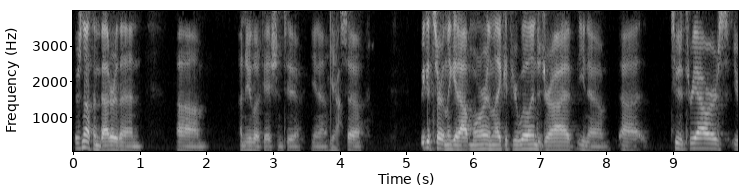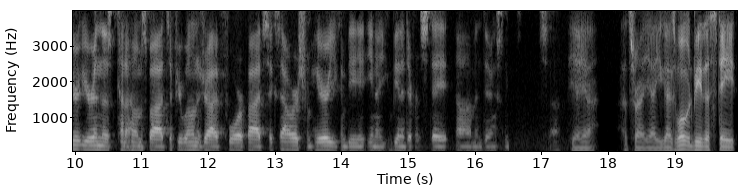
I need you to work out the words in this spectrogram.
there's nothing better than um, a new location too. You know, yeah. So we could certainly get out more. And like if you're willing to drive, you know, uh, two to three hours, you're you're in those kind of home spots. If you're willing to drive four, five, six hours from here, you can be, you know, you can be in a different state um, and doing some. So yeah, yeah, that's right. Yeah, you guys, what would be the state?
